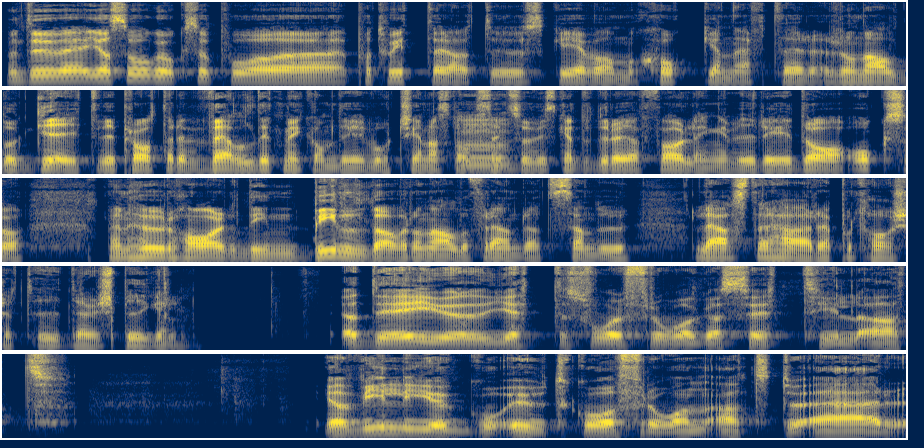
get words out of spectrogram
Men du, jag såg också på, på Twitter att du skrev om chocken efter Ronaldo Gate. Vi pratade väldigt mycket om det i vårt senaste avsnitt mm. så vi ska inte dröja för länge vid det idag också. Men hur har din bild av Ronaldo förändrats sedan du läste det här reportaget i Der Spiegel? Ja, det är ju en jättesvår fråga sett till att jag vill ju gå, utgå från att du är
